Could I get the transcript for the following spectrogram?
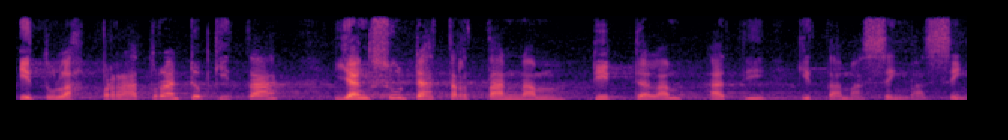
Itulah peraturan hidup kita yang sudah tertanam di dalam hati kita masing-masing.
